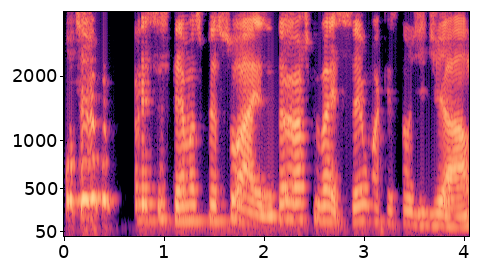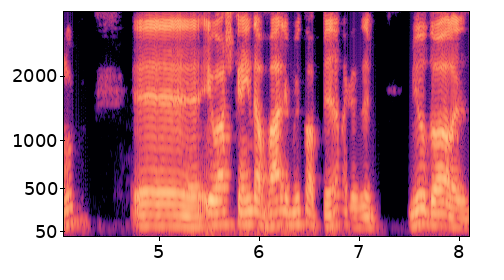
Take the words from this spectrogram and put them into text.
ou seja, por esses temas pessoais. Então, eu acho que vai ser uma questão de diálogo. É, eu acho que ainda vale muito a pena, quer dizer, mil dólares,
